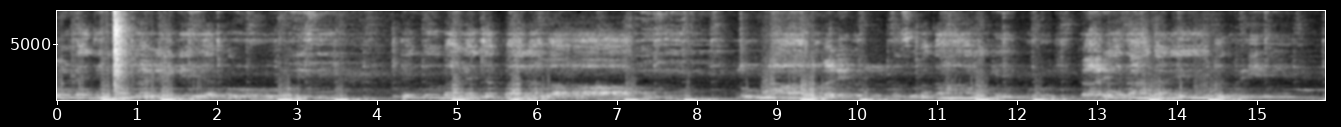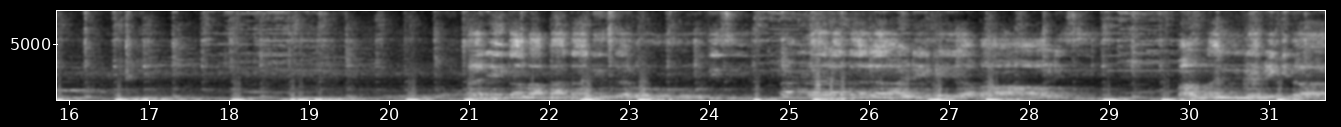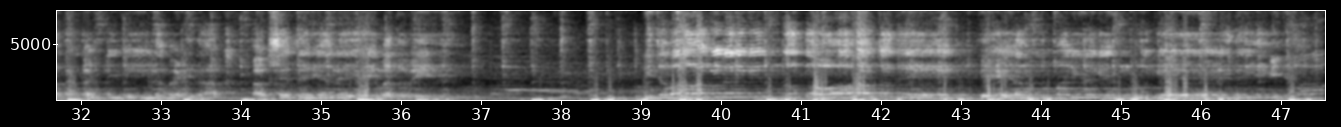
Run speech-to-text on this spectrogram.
ಒಳ್ಳೆದಿನಗಳಿಗೆ ಕೂರಿಸಿ ತೆಂಗು ಬಾಳೆ ಚಪ್ಪರವ ಹಾಕಿಸಿ, ನೂರಾರು ಮನೆಗೊಂದು ಶುಭ ಕಾರ್ಯಕ್ಕೆ ಕರೆದಾಗಲೇ ಮದುವೆ ಹರಿಗಮ ಪದನಿಸೂದಿಸಿ ತರ ತರ ಅಡಿಗೆಯ ಮಾಡಿಸಿ ಮಾಂಗಲ್ಯ ಬಿಗಿದಾಗ ಗಟ್ಟಿ ಮೇಲ ಬಡಿದ ಅಕ್ಷತೆಯಲೇ ಮದುವೆ. ನಿಜವಾಗಿ ನನಗೆಂದು ತೋಚದೆ ಕೇಳಮ್ಮ ನಿನಗೆಂದು ಕೇಳಿದೆ.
